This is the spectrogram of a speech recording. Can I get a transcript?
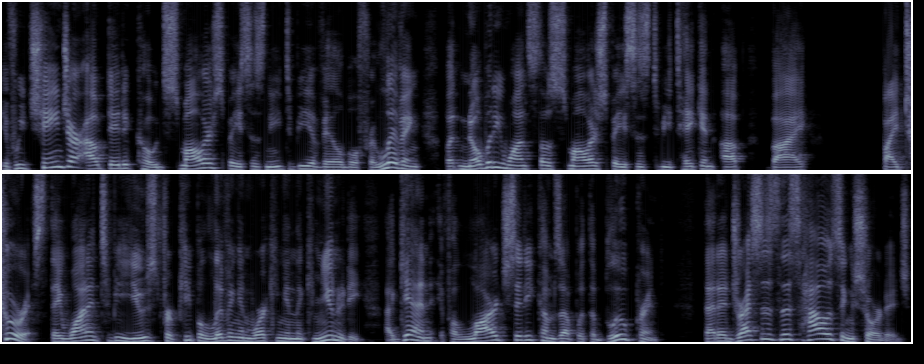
If we change our outdated codes, smaller spaces need to be available for living, but nobody wants those smaller spaces to be taken up by by tourists. They want it to be used for people living and working in the community. Again, if a large city comes up with a blueprint that addresses this housing shortage,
